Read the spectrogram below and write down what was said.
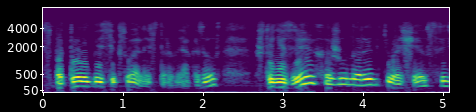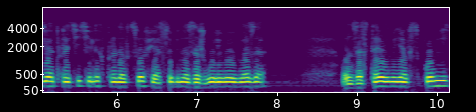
с патологой-сексуальной стороны. Оказалось, что не зря я хожу на рынке, вращаюсь среди отвратительных продавцов и особенно зажмуриваю глаза. Он заставил меня вспомнить,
